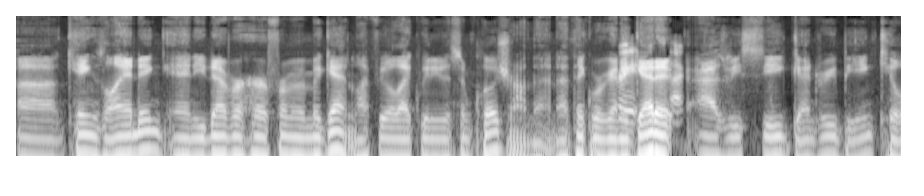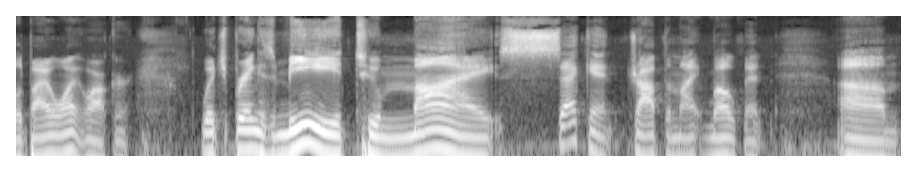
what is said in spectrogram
uh, King's Landing and you never heard from him again. I feel like we needed some closure on that, and I think we're going right, to get exactly. it as we see Gendry being killed by a White Walker which brings me to my second drop the mic moment. Um,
